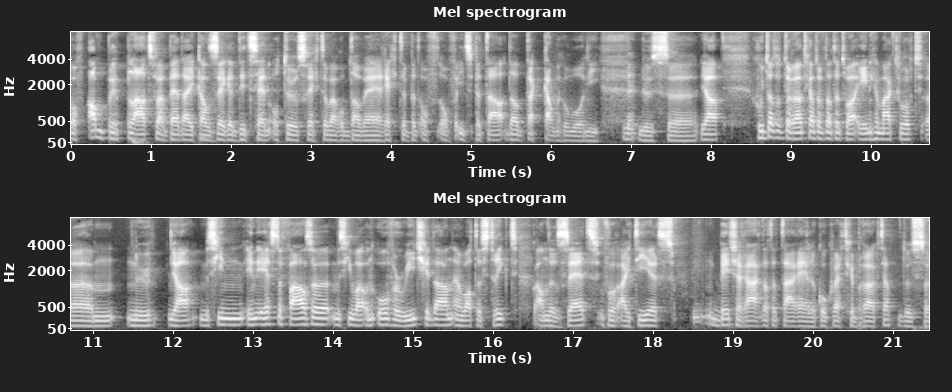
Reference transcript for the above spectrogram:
of amper plaats waarbij dat je kan zeggen, dit zijn auteursrechten waarop dat wij rechten of, of iets betalen. Dat, dat kan gewoon niet. Dus uh, ja, goed dat het eruit gaat of dat het wat eengemaakt wordt. Um, nu, ja, misschien in eerste fase misschien wel een overreach gedaan en wat te strikt. Anderzijds, voor IT'ers een beetje raar dat het daar eigenlijk ook werd gebruikt. Hè. Dus, uh...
